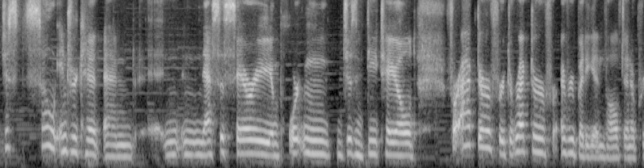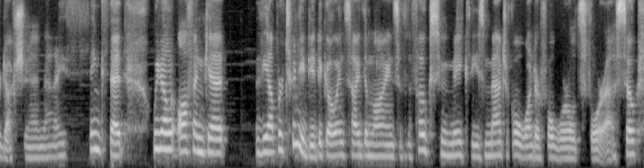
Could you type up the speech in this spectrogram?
just so intricate and necessary, important, just detailed for actor, for director, for everybody involved in a production. And I think that we don't often get the opportunity to go inside the minds of the folks who make these magical, wonderful worlds for us. So,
